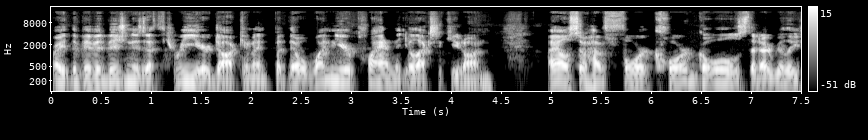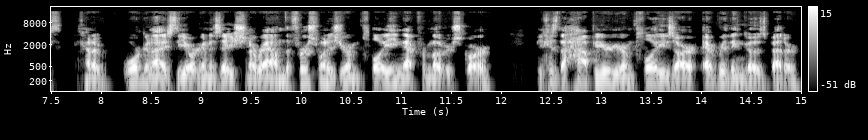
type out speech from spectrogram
right? The Vivid Vision is a three year document, but the one year plan that you'll execute on. I also have four core goals that I really kind of organize the organization around. The first one is your employee net promoter score, because the happier your employees are, everything goes better.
